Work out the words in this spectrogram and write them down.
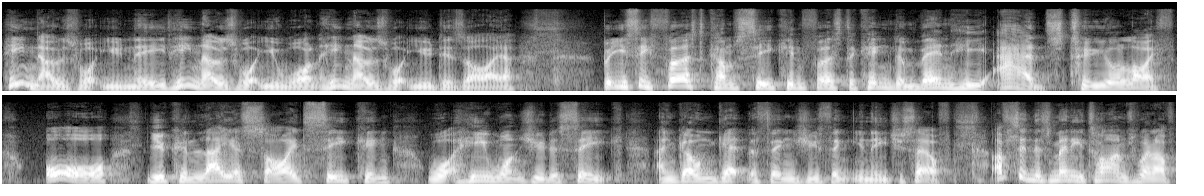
He knows what you need, he knows what you want, he knows what you desire. But you see, first comes seeking first the kingdom, then he adds to your life. Or you can lay aside seeking what he wants you to seek and go and get the things you think you need yourself. I've seen this many times when I've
